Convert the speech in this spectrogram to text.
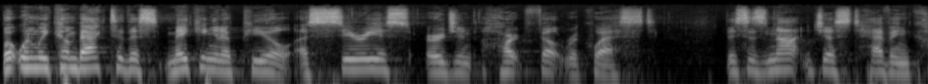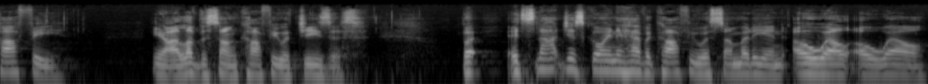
But when we come back to this making an appeal, a serious, urgent, heartfelt request, this is not just having coffee. You know, I love the song Coffee with Jesus. But it's not just going to have a coffee with somebody and oh well, oh well.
